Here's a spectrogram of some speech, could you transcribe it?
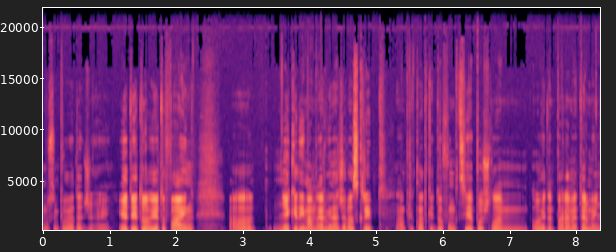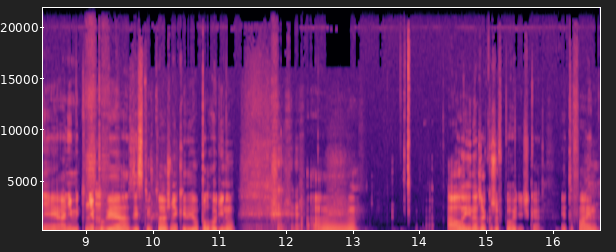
musím povedať, že hej. Je, je, to, je to fajn. Uh, niekedy mám nervy na JavaScript, napríklad keď do funkcie pošlem o jeden parameter menej ani mi to nepovie a zistím to až niekedy o pol hodinu. Uh, ale ináč akože v pohodičke. Je to fajn.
